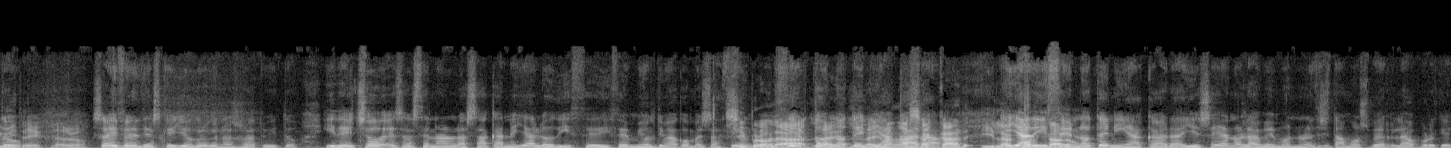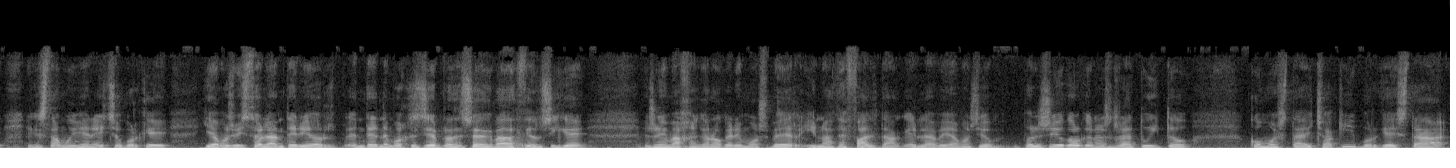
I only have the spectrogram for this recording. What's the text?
gratuito. límite, claro. O sea, la diferencia es que yo creo que no es gratuito. Y de hecho, esa escena no la sacan. Ella lo dice. Dice, mi última conversación, Sí, pero por la- cierto, la- no la tenía iban a cara. sacar y la Ella dice, no tenía cara. Y esa ya no la vemos. No necesitamos verla porque es que está muy bien hecho. Porque ya hemos visto la anterior. Entendemos que si el proceso de degradación sigue, es una imagen que no queremos ver. Y no hace falta que la veamos. Yo, por eso yo creo que no es gratuito como está hecho aquí. Porque está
